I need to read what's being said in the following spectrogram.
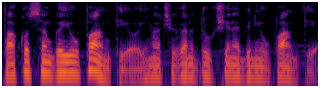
Tako sam ga i upamtio, inače ga drugčije ne bi ni upamtio.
